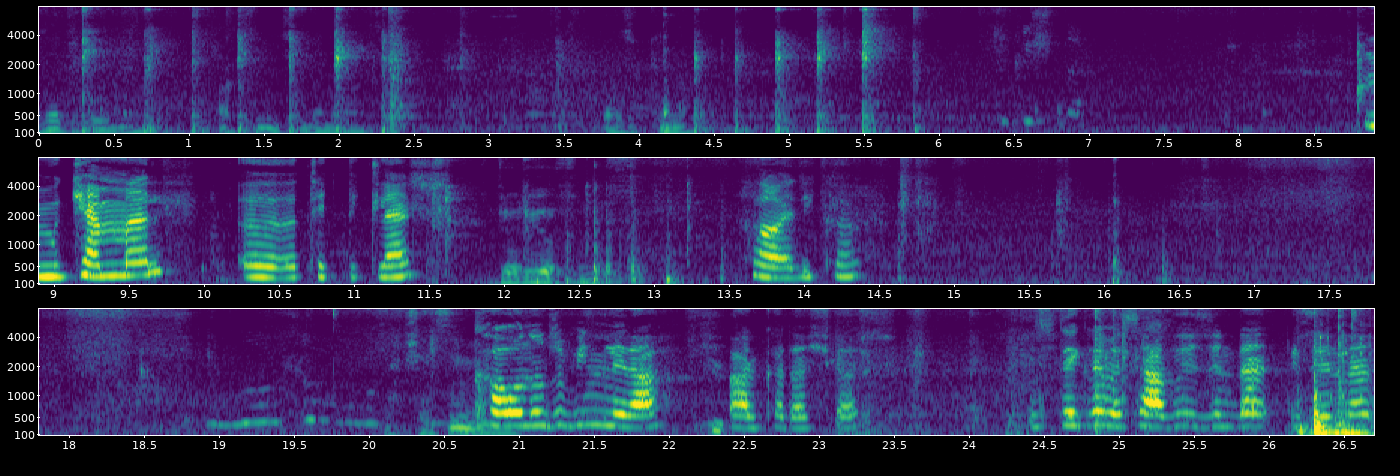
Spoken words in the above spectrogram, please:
Kavanoza tutayım. Aksın içinde ne var. Günah. Sıkıştı. Mükemmel e, teknikler. Görüyorsunuz. Harika. Kavanozu 1000 lira arkadaşlar. Instagram hesabı üzerinden üzerinden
